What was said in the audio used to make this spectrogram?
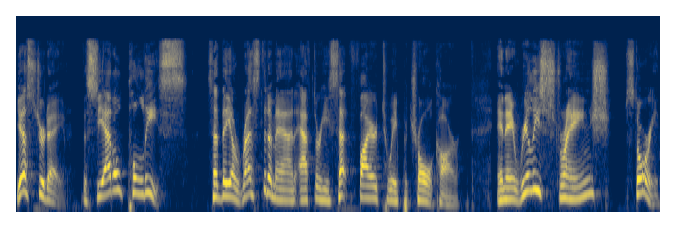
Yesterday, the Seattle police said they arrested a man after he set fire to a patrol car in a really strange story.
